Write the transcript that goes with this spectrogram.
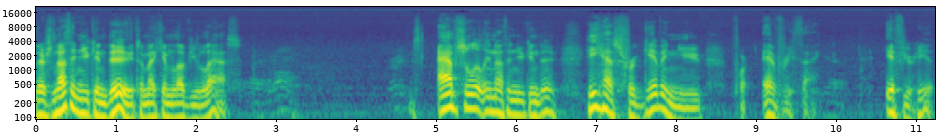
There's nothing you can do to make him love you less. There's absolutely nothing you can do. He has forgiven you for everything if you're his.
